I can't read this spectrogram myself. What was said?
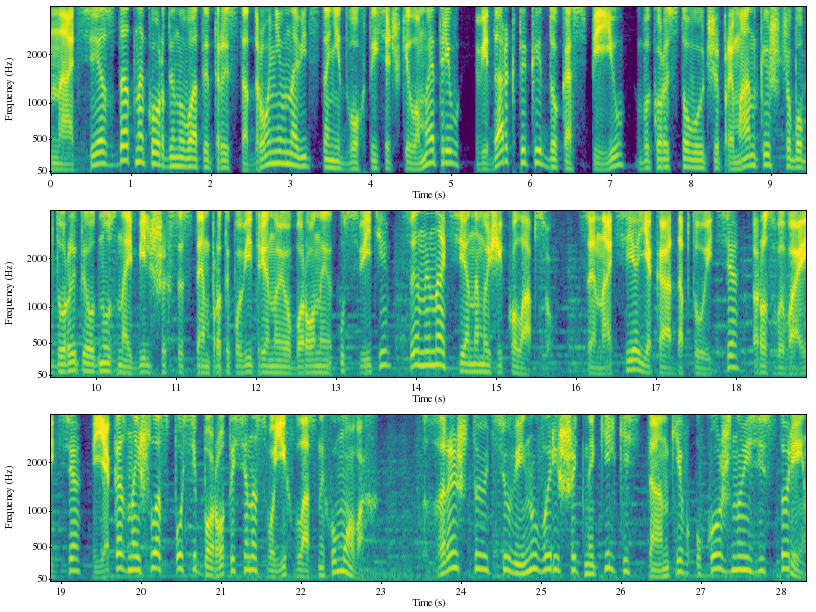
Нація здатна координувати 300 дронів на відстані 2000 кілометрів від Арктики до Каспію, використовуючи приманки, щоб обдурити одну з найбільших систем протиповітряної оборони у світі. Це не нація на межі колапсу. Це нація, яка адаптується, розвивається, яка знайшла спосіб боротися на своїх власних умовах. Зрештою, цю війну вирішить не кількість танків у кожної зі сторін,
